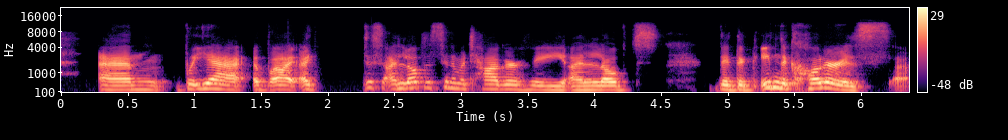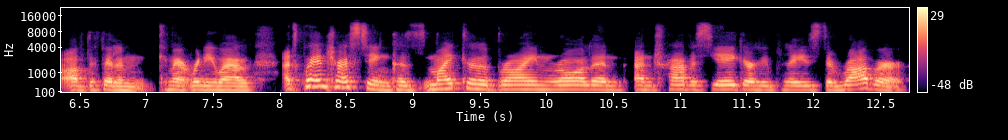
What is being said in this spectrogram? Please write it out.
um, but yeah, but I, I just I love the cinematography. I loved the, the even the colors of the film came out really well. It's quite interesting because Michael Brian Rawlins and Travis Yeager, who plays the robber,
